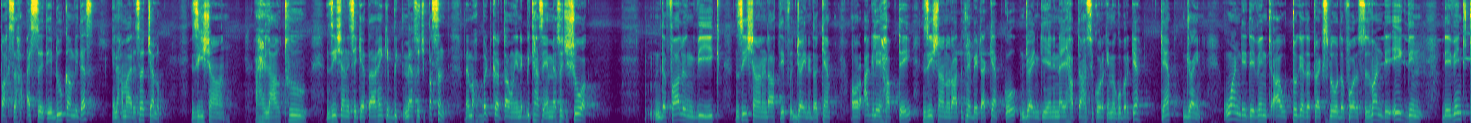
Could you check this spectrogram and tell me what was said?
پکھ سا اسہِ سۭتۍ ڈو کم ود اس یعنی ہمارے ساتھ چلو. Zeeshan I love to Zeeshan اسے کہتا ہے کہ میں ہسا چھِ پسند. میں محبت کرتا ہوں. یعنی بہٕ تہِ ہسا مےٚ ہسا چھُ شوق. The following week Zeeshan and Atif join the camp. اور اگلے ہفتے ذیشان اور عاطف نے بیٹا کیمپ کو جوائن کیا. یعنی نئے ہفتہ ہسا کوٚرکھ أمۍ گوٚبُر کیٛاہ camp join one day they went out together to explore the forest one day ایک دن they went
